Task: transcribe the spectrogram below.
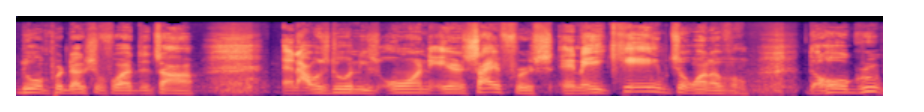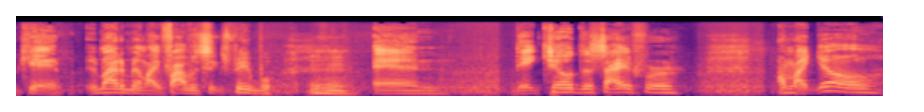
doing production for at the time, and I was doing these on air ciphers, and they came to one of them. The whole group came. It might have been like five or six people, mm-hmm. and they killed the cipher. I'm like, yo,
